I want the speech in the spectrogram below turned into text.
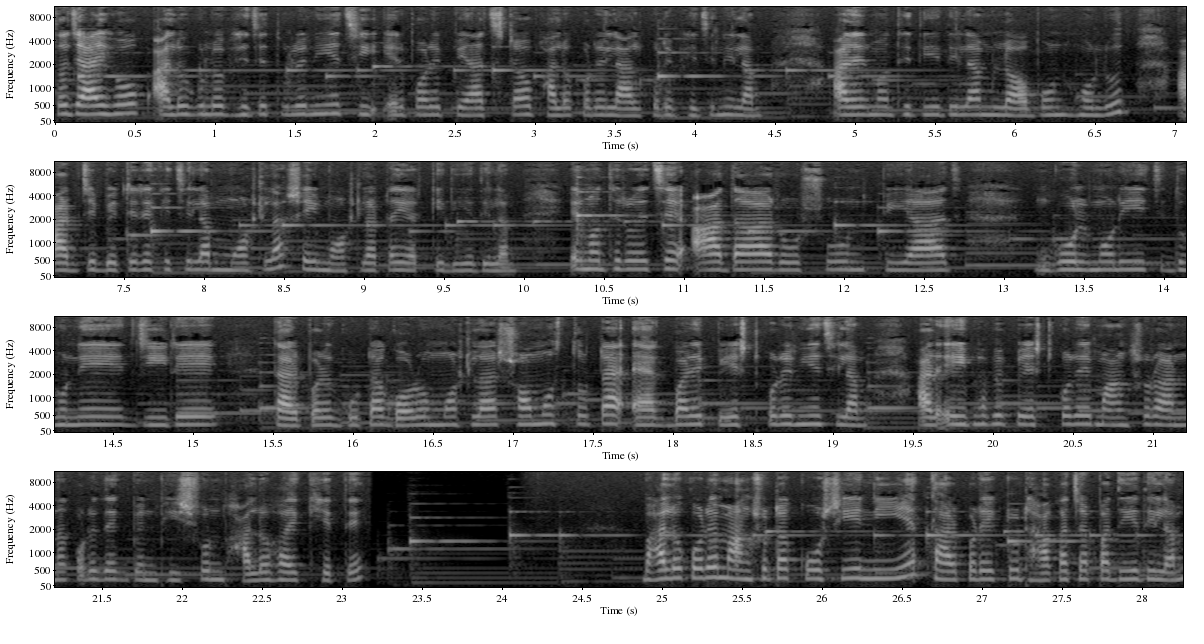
তো যাই হোক, আলুগুলো ভেজে তুলে নিয়েছি। এরপরে পেঁয়াজটাও ভালো করে লাল করে ভেজে নিলাম। আর এর মধ্যে দিয়ে দিলাম লবণ, হলুদ। আর যে বেটে রেখেছিলাম মশলা, সেই মশলাটাই আর কি দিয়ে দিলাম। এর মধ্যে রয়েছে আদা, রসুন, পেঁয়াজ গোলমরিচ, ধনে, জিরে, তারপরে গোটা গরম মশলা, সমস্তটা একবারে পেস্ট করে নিয়েছিলাম। আর এইভাবে পেস্ট করে মাংস রান্না করে দেখবেন ভীষণ ভালো হয় খেতে। ভালো করে মাংসটা কষিয়ে নিয়ে তারপরে একটু ঢাকা চাপা দিয়ে দিলাম।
